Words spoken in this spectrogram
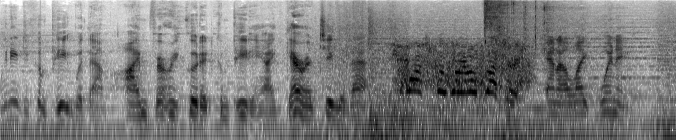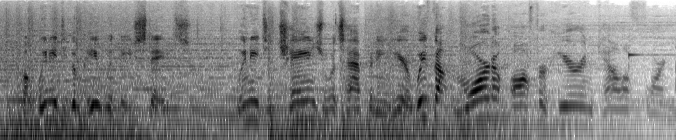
We need to compete with them. I'm very good at competing. I guarantee you that. And I like winning. But we need to compete with these states. We need to change what's happening here. We've got more to offer here in California.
